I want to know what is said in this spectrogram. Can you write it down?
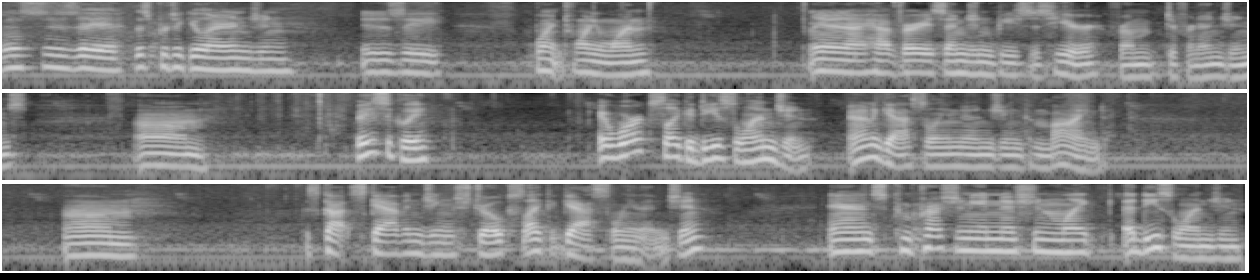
This is a this particular engine is a .21 and I have various engine pieces here from different engines. Um, basically, it works like a diesel engine and a gasoline engine combined. Um, it's got scavenging strokes like a gasoline engine, and it's compression ignition like a diesel engine.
